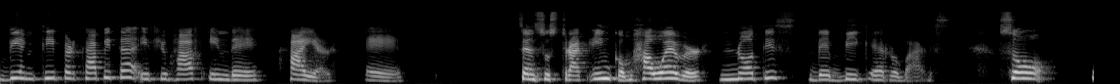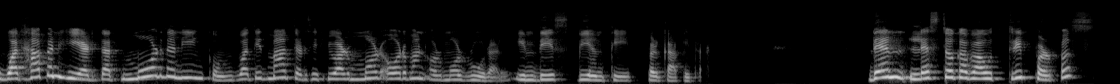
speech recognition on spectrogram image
VMT per capita if you have in the higher uh, census tract income. However, notice the big error bars. So what happened here that more than income, what it matters if you are more urban or more rural in this VMT per capita. Then let's talk about trip purpose.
